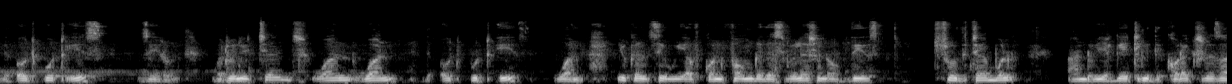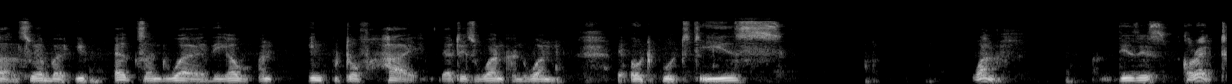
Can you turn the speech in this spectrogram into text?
the output is zero. But when you change one one, the output is one. You can see we have confirmed the simulation of this truth table and we are getting the correct results whereby if x and y they have an input of high that is 1 and 1 the output is 1 this is correct.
